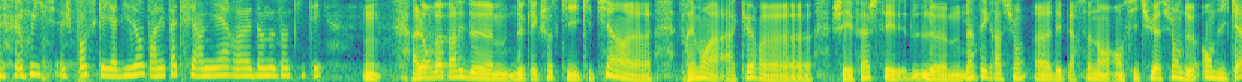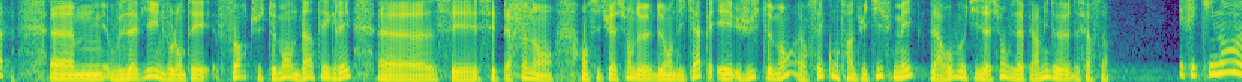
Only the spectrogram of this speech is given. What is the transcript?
Oui, je pense qu'il y a dix ans, on ne parlait pas de fermière dans nos entités. Hmm. Alors on va parler de, quelque chose qui, tient euh, vraiment à, cœur euh, chez FH, c'est l'intégration euh, des personnes en, situation de handicap. vous aviez une volonté forte justement d'intégrer ces, personnes en, situation de, handicap et justement, alors c'est contre-intuitif, mais la robotisation vous a permis de, faire ça. Effectivement,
